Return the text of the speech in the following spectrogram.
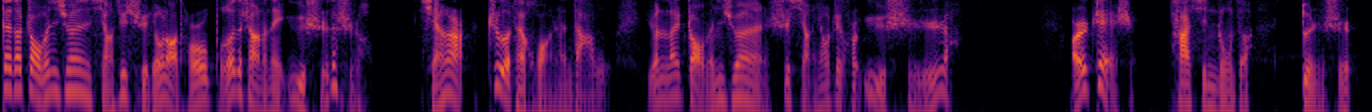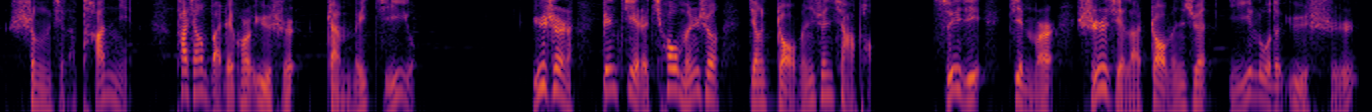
待到赵文轩想去取刘老头脖子上的那玉石的时候，钱二这才恍然大悟，原来赵文轩是想要这块玉石啊！而这时他心中则顿时升起了贪念，他想把这块玉石占为己有。于是呢，便借着敲门声将赵文轩吓跑，随即进门拾起了赵文轩遗落的玉石。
